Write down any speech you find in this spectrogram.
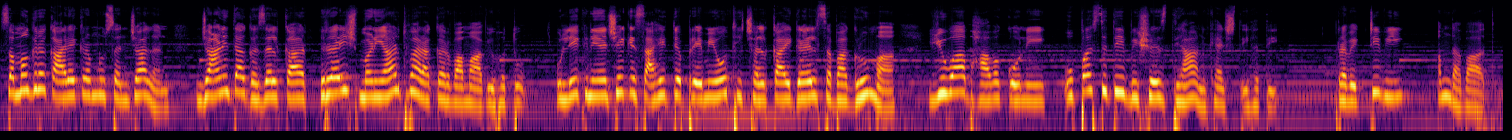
સમગ્ર કાર્યક્રમનું સંચાલન જાણીતા ગઝલકાર રઈશ મણિયાર દ્વારા કરવામાં આવ્યું હતું. ઉલ્લેખનીય છે કે સાહિત્ય પ્રેમીઓથી છલકાઈ ગયેલ સભાગૃહમાં યુવા ભાવકોની ઉપસ્થિતિ વિશેષ ધ્યાન ખેંચતી હતી. પ્રવેગ ટીવી, અમદાવાદ.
